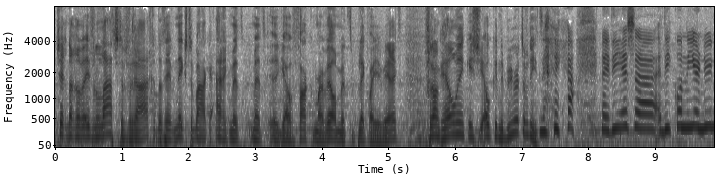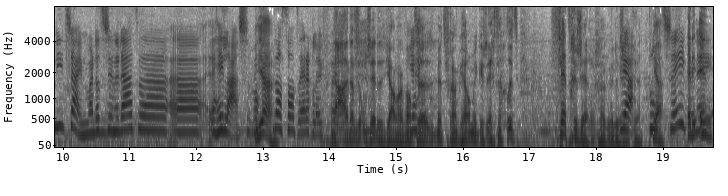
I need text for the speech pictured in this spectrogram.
Zeg nog even een laatste vraag. Dat heeft niks te maken eigenlijk met, met eh, jouw vak, maar wel met de plek waar je werkt. Frank Helmink, is die ook in de buurt of niet? ja, nee, die, is, die kon hier nu niet zijn. Maar dat is inderdaad helaas. Want Ja. Dat had erg leuk geweest. Nou, dat is ontzettend jammer, want Ja. met Frank Helmink is echt altijd vet gezellig, zou ik willen Ja, zeggen. klopt, zeker. En, Nee,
